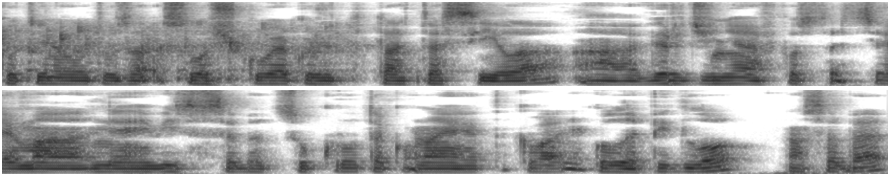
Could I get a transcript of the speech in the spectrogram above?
kotinovou tu složku, jakože ta, ta síla a Virginia v podstatě má nejvíc v sebe cukru, tak ona je taková jako lepidlo, na sebe.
